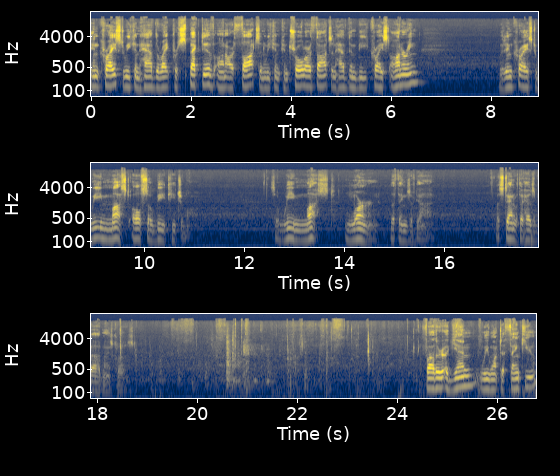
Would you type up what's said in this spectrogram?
in Christ, we can have the right perspective on our thoughts and we can control our thoughts and have them be Christ honoring. But in Christ, we must also be teachable. So we must learn the things of God. Let's stand with our heads bowed and eyes closed. Father, again, we want to thank you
